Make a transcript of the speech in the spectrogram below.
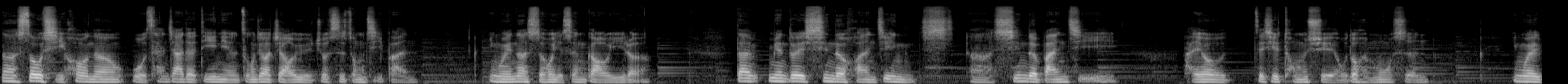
那受洗后呢，我参加的第一年宗教教育就是中级班，因为那时候也升高一了。但面对新的环境，啊、新的班级，还有这些同学，我都很陌生。因为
